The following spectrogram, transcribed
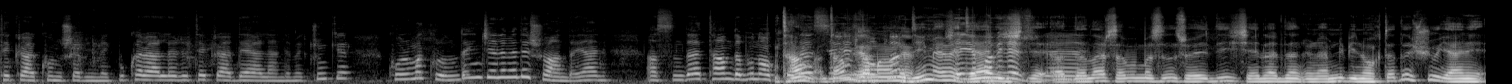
tekrar konuşabilmek, bu kararları tekrar değerlendirmek. Çünkü koruma kurulunda incelemede şu anda. Yani aslında tam da bu noktada tam tam zamanı değil mi? Evet şey yani yapabilir. işte Ee, adalar savunmasının söylediği şeylerden önemli bir nokta da şu yani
